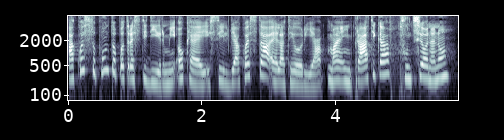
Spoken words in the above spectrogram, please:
A questo punto potresti dirmi, ok Silvia, questa è la teoria, ma in pratica funzionano?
